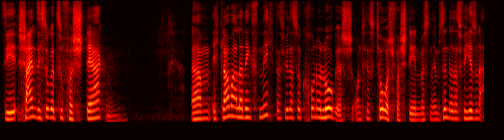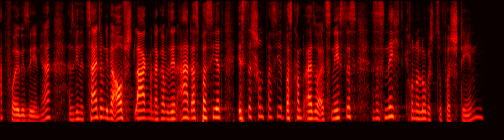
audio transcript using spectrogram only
Sie scheinen sich sogar zu verstärken. Ähm, ich glaube allerdings nicht, dass wir das so chronologisch und historisch verstehen müssen, im Sinne, dass wir hier so eine Abfolge sehen. Ja? Also wie eine Zeitung, die wir aufschlagen und dann können wir sehen, ah, das passiert, ist das schon passiert? Was kommt also als nächstes? Es ist nicht chronologisch zu verstehen.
